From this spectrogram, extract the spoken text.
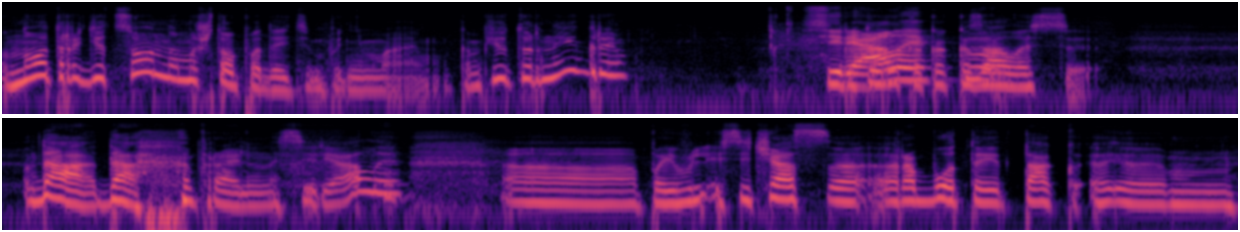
Но традиционно мы что под этим понимаем? Компьютерные игры. Сериалы. Которые, как оказалось, да, да, правильно, сериалы. А, сейчас э, работает так эм,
